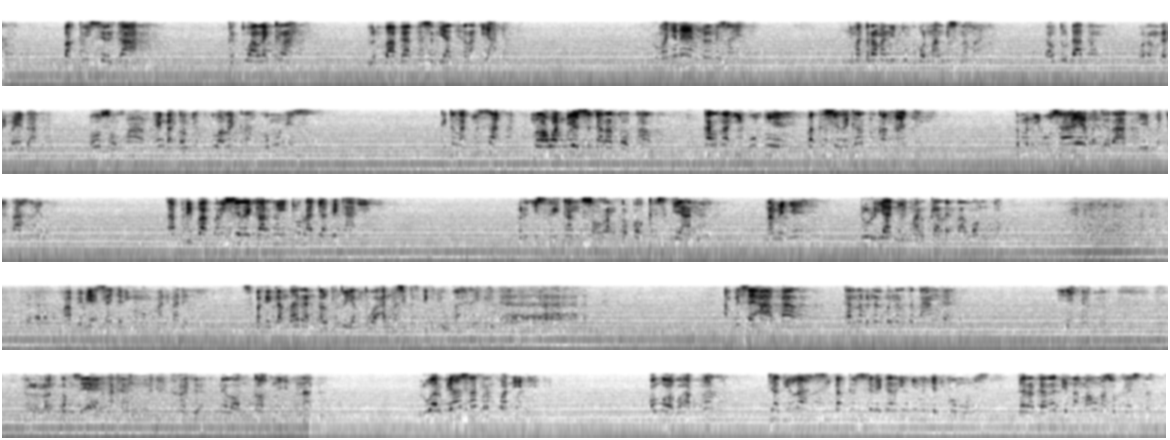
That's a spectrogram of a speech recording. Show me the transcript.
Bakri Sirgar ketua Lekra lembaga kesenian rakyat. Rumahnya nempel sama saya. Di Matraman itu kebun manggis namanya. Tahu tuh datang orang dari Medan. Oh Sofan eh nggak taunya ketua Lekra komunis kita nggak bisa melawan dia secara total. Karena ibunya Bakri Siregar tukang ngaji. Teman ibu saya baca ratib baca tahlil. Tapi Bakri Siregarnya itu raja PKI beristrikan seorang tokoh Kristiani. Namanya Duriani Margareta Lontok. Maaf saya jadi ngomong ke mana-mana Sebagai gambaran kalau gitu yang tuaan masih penting juga. Sampai saya apa karena benar-benar tetangga. Iya. Kalau lontong sih enak kan. Ini lontong nih menadu. Luar biasa perempuan ini. Allahu Akbar. Jadilah si Bakri Siregar ini menjadi komunis gara-gara dia nggak mau masuk Kristen.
